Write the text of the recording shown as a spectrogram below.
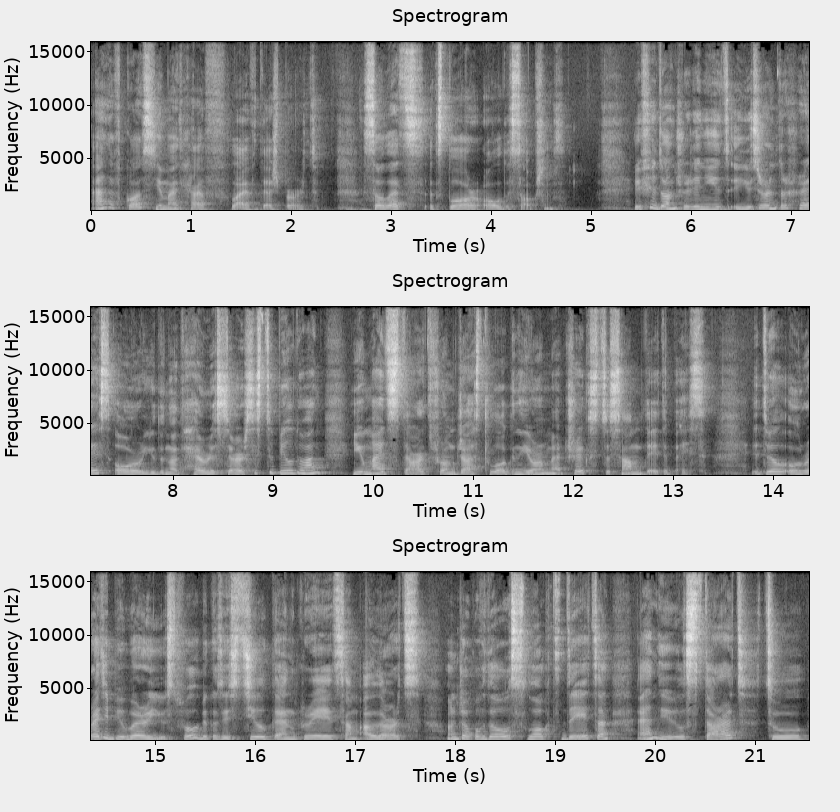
and of course you might have live dashboard. So let's explore all these options. If you don't really need a user interface or you do not have resources to build one, you might start from just logging your metrics to some database. It will already be very useful because you still can create some alerts on top of those logged data and you will start to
